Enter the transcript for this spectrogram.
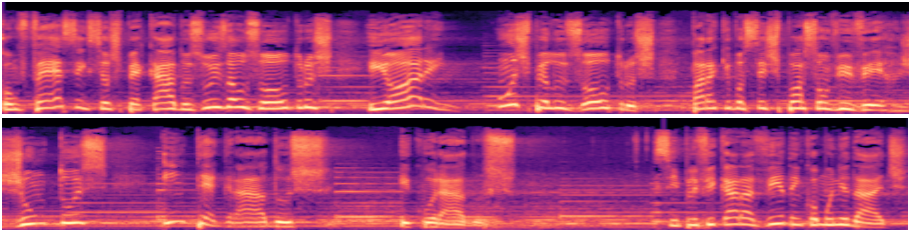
Confessem seus pecados uns aos outros e orem uns pelos outros para que vocês possam viver juntos, integrados e curados. Simplificar a vida em comunidade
